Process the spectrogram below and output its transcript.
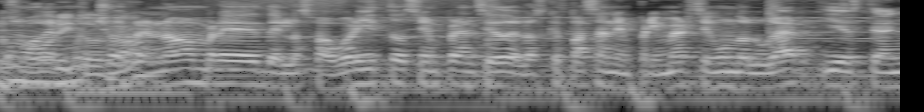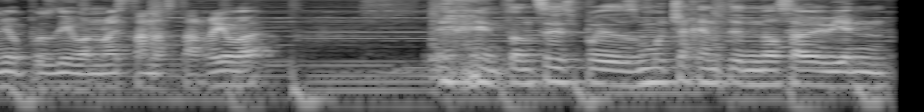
Los como de mucho ¿no? renombre, de los favoritos, siempre han sido de los que pasan en primer, segundo lugar. Y este año, pues digo, no están hasta arriba. Entonces, pues mucha gente no sabe bien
